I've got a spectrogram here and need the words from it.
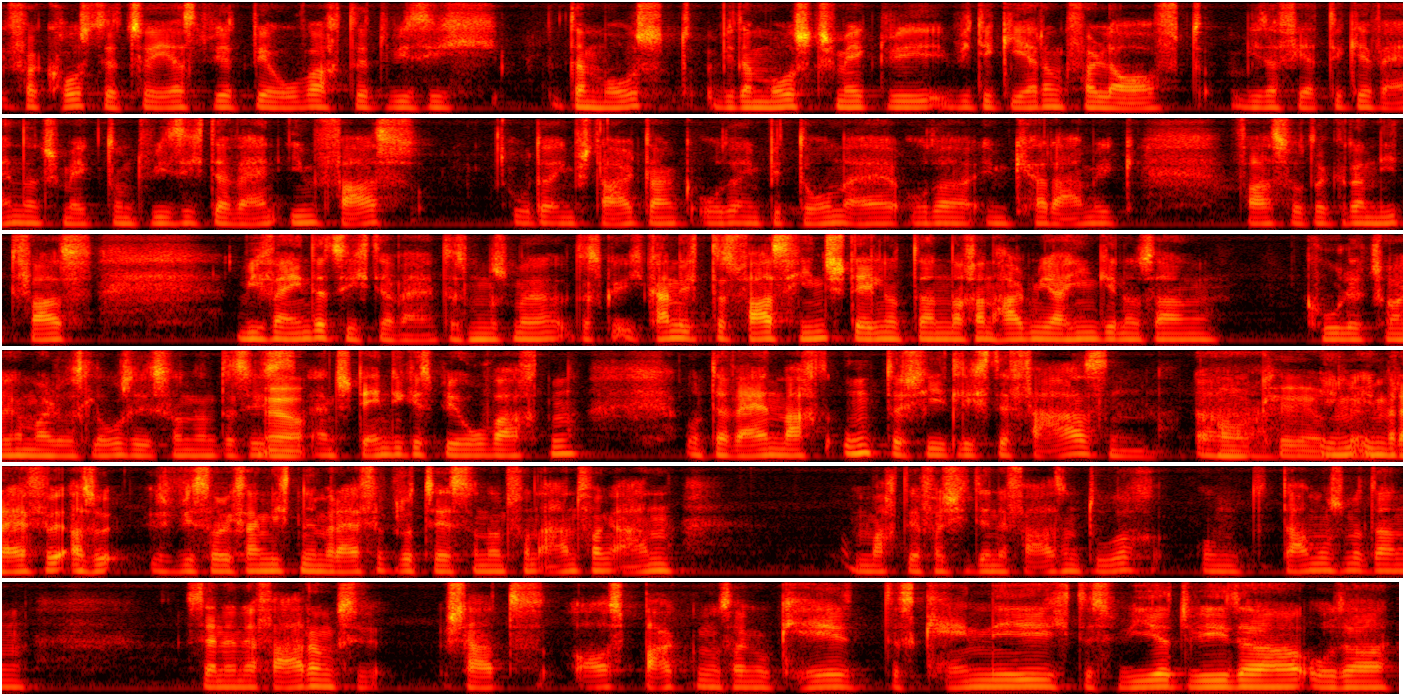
verkostet. Zuerst wird beobachtet, wie sich der Most, wie der Most schmeckt, wie, wie die Gärung verläuft, wie der fertige Wein dann schmeckt und wie sich der Wein im Fass oder im Stahltank oder im Betonei oder im Keramikfass oder Granitfass, wie verändert sich der Wein? Das muss man, das, ich kann nicht das Fass hinstellen und dann nach einem halben Jahr hingehen und sagen, cool, jetzt schaue ich mal, was los ist, sondern das ist ja. ein ständiges Beobachten und der Wein macht unterschiedlichste Phasen äh, okay, okay. Im, Im, Reife, also wie soll ich sagen, nicht nur im Reifeprozess, sondern von Anfang an macht er verschiedene Phasen durch und da muss man dann seinen Erfahrungsschatz auspacken und sagen, okay, das kenne ich, das wird wieder oder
